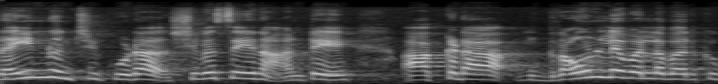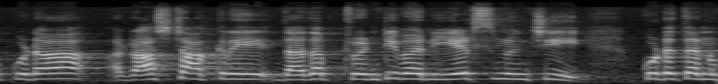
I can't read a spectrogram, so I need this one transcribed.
నైన్ నుంచి కూడా శివసేన అంటే అక్కడ గ్రౌండ్ లెవెల్ వరకు కూడా రాజ్ ఠాక్రే దాదాపు ట్వంటీ వన్ ఇయర్స్ నుంచి కూడా తను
